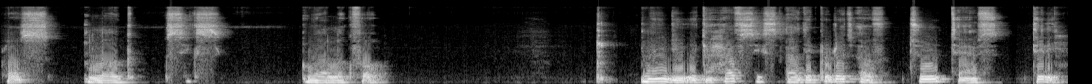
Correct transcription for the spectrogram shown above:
plus log 6 over log 4 maybe we can have 6 as the product of 2 times 3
